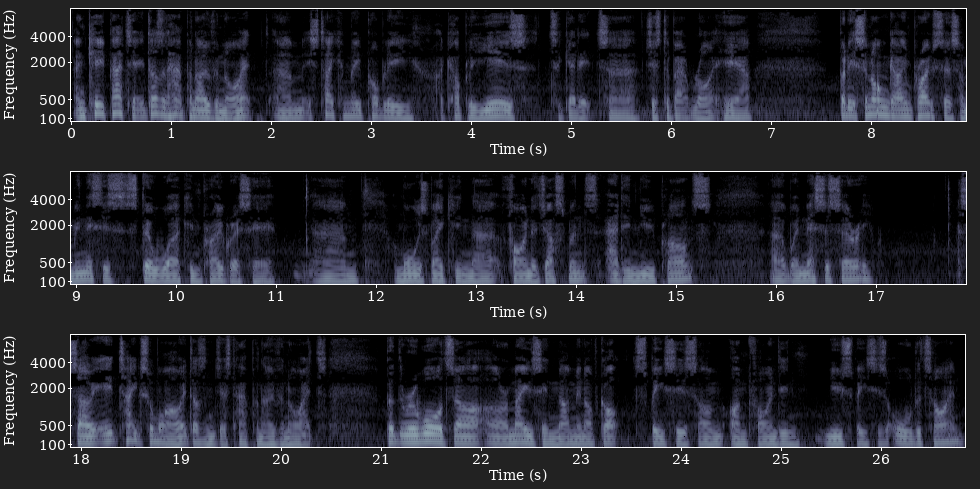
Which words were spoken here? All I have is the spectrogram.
And keep at it. It doesn't happen overnight. Um, it's taken me probably a couple of years to get it uh, just about right here. But it's an ongoing process. I mean, this is still work in progress here. Um, I'm always making uh, fine adjustments, adding new plants uh, when necessary. So it takes a while. It doesn't just happen overnight but the rewards are, are amazing. I mean, I've got species, I'm, I'm finding new species all the time.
